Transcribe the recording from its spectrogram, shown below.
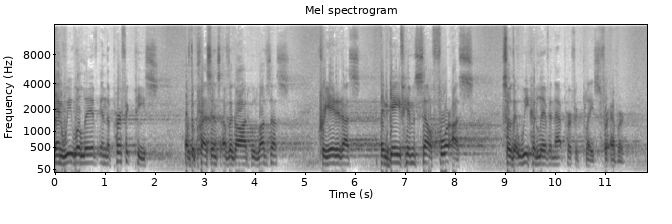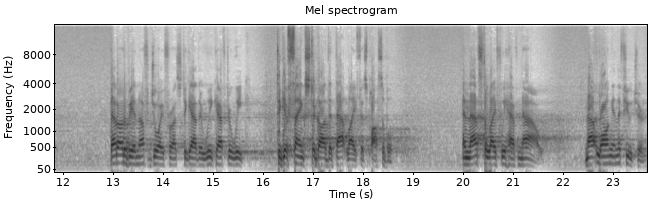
And we will live in the perfect peace of the presence of the God who loves us, created us, and gave himself for us so that we could live in that perfect place forever. That ought to be enough joy for us to gather week after week to give thanks to God that that life is possible. And that's the life we have now, not long in the future.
